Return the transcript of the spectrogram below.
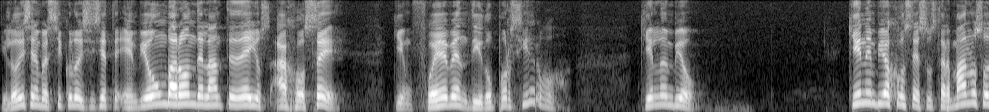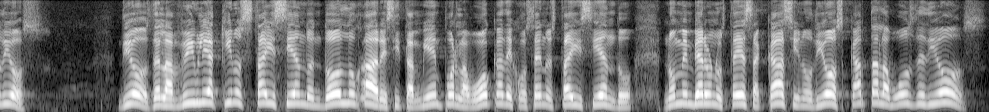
Y lo dice en el versículo 17, envió un varón delante de ellos a José, quien fue vendido por siervo. ¿Quién lo envió? ¿Quién envió a José? ¿Sus hermanos o Dios? Dios, de la Biblia aquí nos está diciendo en dos lugares y también por la boca de José nos está diciendo, no me enviaron ustedes acá, sino Dios, capta la voz de Dios.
